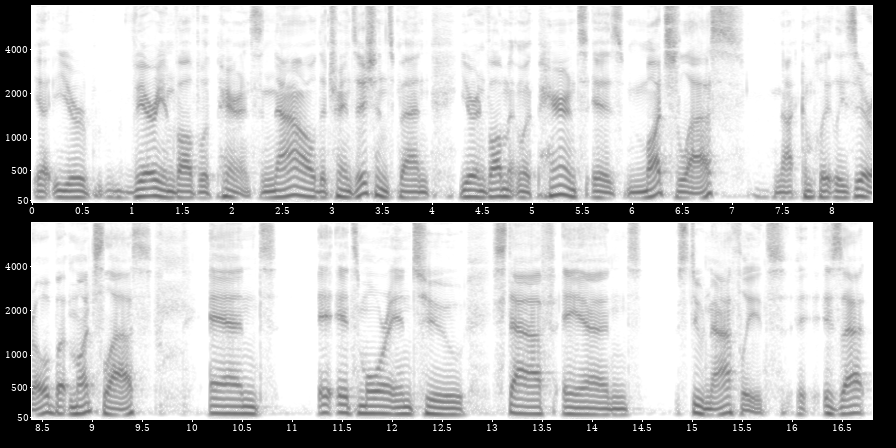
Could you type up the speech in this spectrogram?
you're very involved with parents. Now the transition's been your involvement with parents is much less, not completely zero, but much less. And it, it's more into staff and student athletes. Is that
